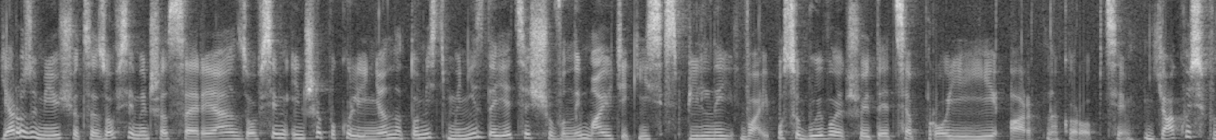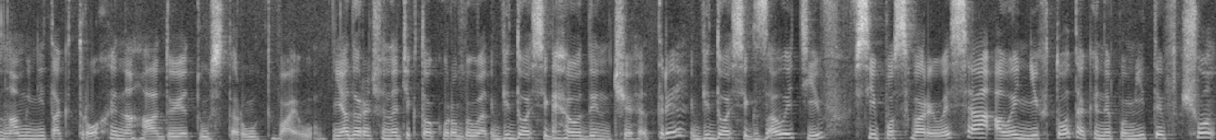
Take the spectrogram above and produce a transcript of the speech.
Я розумію, що це зовсім інша серія, зовсім інше покоління. Натомість мені здається, що вони мають якийсь спільний вайб, особливо якщо йдеться про її арт на коробці. Якось вона мені так трохи нагадує ту стару Твайлу. Я, до речі, на Тіктоку робила відосік Г1 чи Г3. Відосік залетів, всі посварилися, але ніхто так і не помітив що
